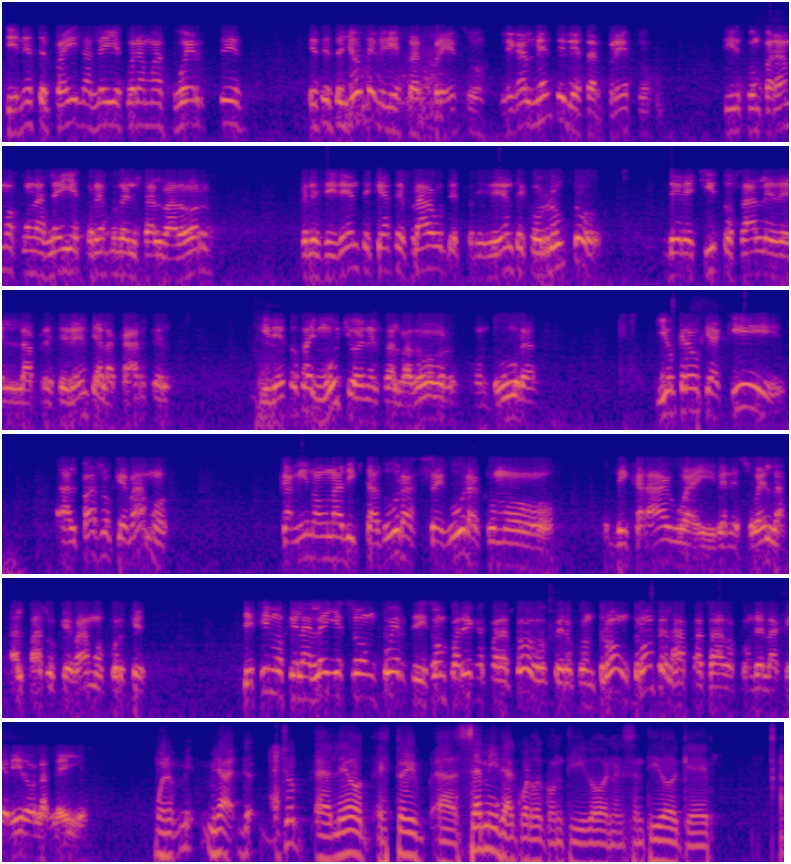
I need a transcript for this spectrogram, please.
si, en este país las leyes fueran más fuertes, ese señor debería estar preso, legalmente debería estar preso. Si comparamos con las leyes, por ejemplo, de El Salvador, presidente que hace fraude, presidente corrupto, derechito sale de la presidencia a la cárcel y de estos hay muchos en El Salvador, Honduras. Yo creo que aquí, al paso que vamos, camino a una dictadura segura como Nicaragua y Venezuela, al paso que vamos, porque decimos que las leyes son fuertes y son parejas para todos, pero con Trump, Trump se las ha pasado con él ha querido las leyes. Bueno, mira, yo, eh, Leo, estoy eh, semi de acuerdo contigo en el sentido de que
